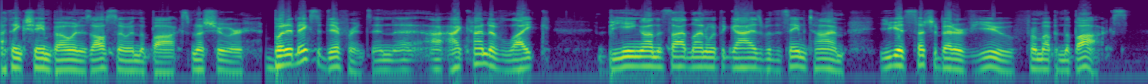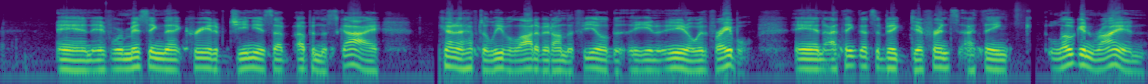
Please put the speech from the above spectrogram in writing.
I think Shane Bowen is also in the box. I'm not sure, but it makes a difference, and uh, I, I kind of like being on the sideline with the guys, but at the same time, you get such a better view from up in the box. And if we're missing that creative genius up up in the sky, kind of have to leave a lot of it on the field, you know, you know, with Vrabel. And I think that's a big difference. I think Logan Ryan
